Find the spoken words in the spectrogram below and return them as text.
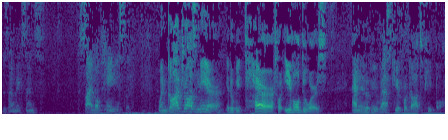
Does that make sense? Simultaneously. When God draws near, it'll be terror for evildoers and it'll be rescue for God's people.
